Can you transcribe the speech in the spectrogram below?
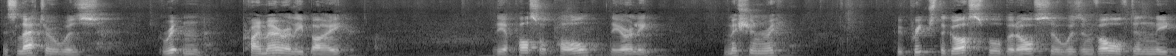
This letter was written primarily by the Apostle Paul, the early missionary, who preached the gospel but also was involved in the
